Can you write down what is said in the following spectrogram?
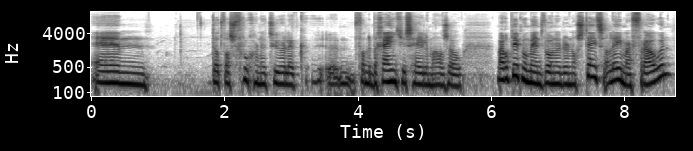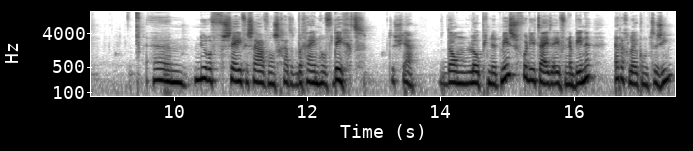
En dat was vroeger natuurlijk uh, van de Begijntjes helemaal zo. Maar op dit moment wonen er nog steeds alleen maar vrouwen. Um, een uur of zeven s'avonds gaat het Begijnhof dicht. Dus ja, dan loop je het mis voor die tijd even naar binnen. Erg leuk om te zien.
